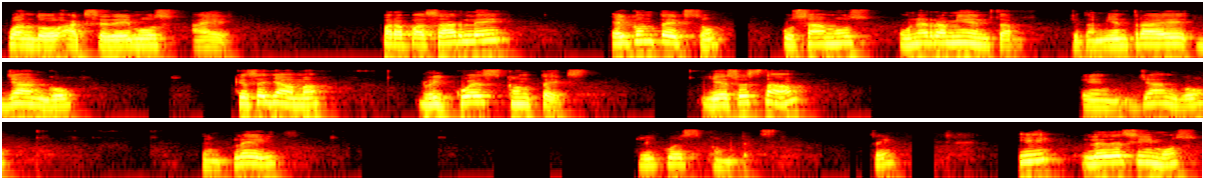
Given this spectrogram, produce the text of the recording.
cuando accedemos a él. Para pasarle el contexto, usamos una herramienta que también trae Django, que se llama Request Context. Y eso está en Django, Template, Request Context. ¿sí? Y le decimos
